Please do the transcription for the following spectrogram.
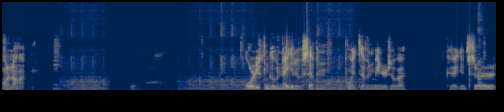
Or not. Or you can go negative 7.7 meters, okay? Okay, good start.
